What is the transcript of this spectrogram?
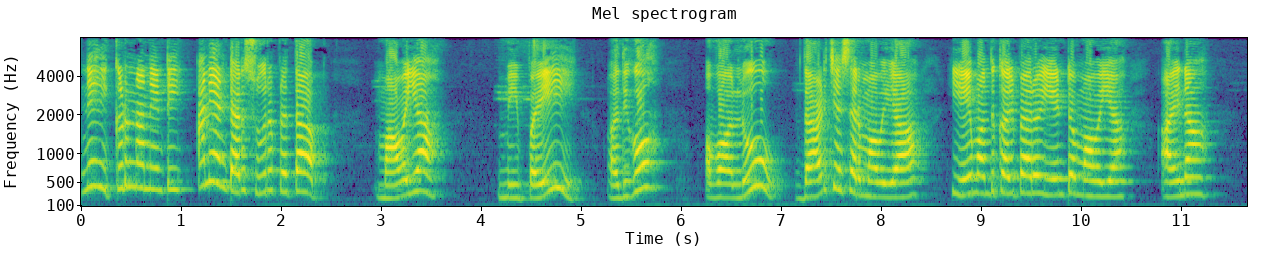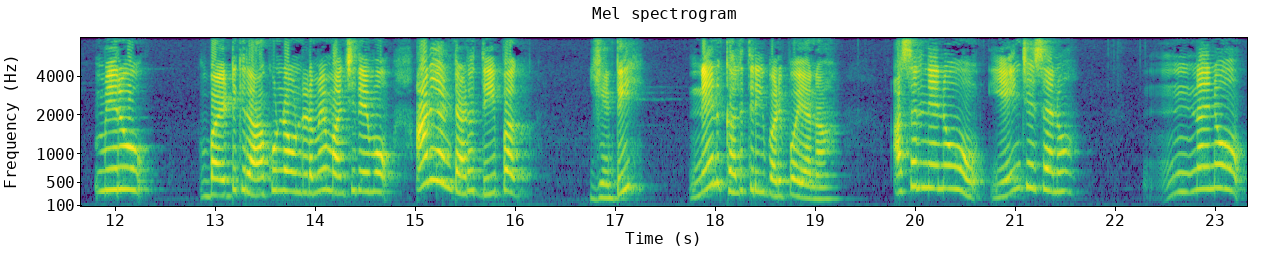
నేను ఇక్కడున్నానేంటి? అని అంటారు సూర్యప్రతాప్. మావయ్య మీపై అదిగో వాళ్ళు దాడి చేశారు మావయ్య. ఏ మందు కలిపారో ఏంటో మావయ్య. అయినా మీరు బయటికి రాకుండా ఉండడమే మంచిదేమో అని అంటాడు దీపక్. ఏంటి? నేను కళ్ళు తిరిగి పడిపోయానా? అసలు నేను ఏం చేశాను? నేను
